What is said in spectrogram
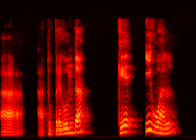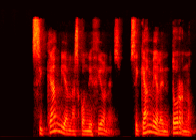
a tu pregunta, que igual si cambian las condiciones si cambia el entorno,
